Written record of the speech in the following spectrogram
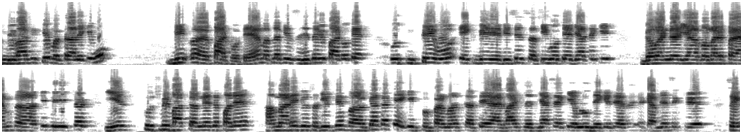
विभाग के मंत्रालय के वो पार्ट होते हैं मतलब कि जितने भी पार्ट होते हैं, उसके वो एक विशेष सचिव होते हैं, जैसे कि गवर्नर या हमारे प्राइम चीफ मिनिस्टर, ये कुछ भी बात करने से पहले हमारे जो सचिव थे क्या करते हैं कि परामर्श करते हैं एडवाइस लेते जैसे कि हम लोग देखे थे कैबिनेट सेक्रेटरी से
